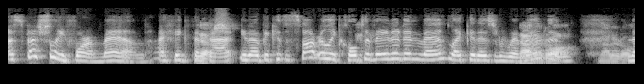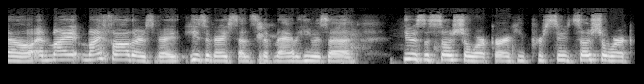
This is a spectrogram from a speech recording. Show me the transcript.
Especially for a man, I think that yes. that you know because it's not really cultivated in men like it is in women. Not at all. Not at all. No, and my my father is very he's a very sensitive man. He was a he was a social worker. He pursued social work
